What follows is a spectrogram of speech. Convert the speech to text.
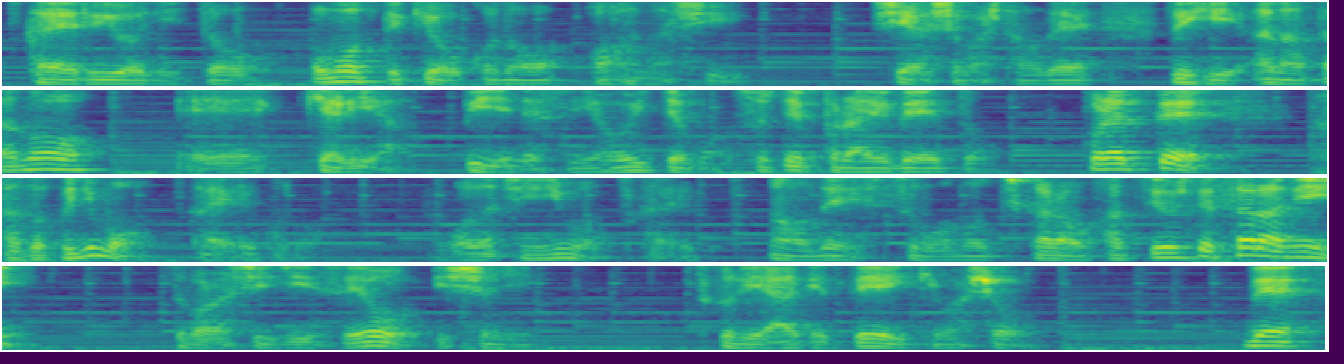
使えるようにと思って今日このお話シェアしましたので、ぜひあなたの、えー、キャリア、ビジネスにおいても、そしてプライベート、これって家族にも使えること、友達にも使えること。なので、質問の力を活用して、さらに素晴らしい人生を一緒に作り上げていきましょう。で、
